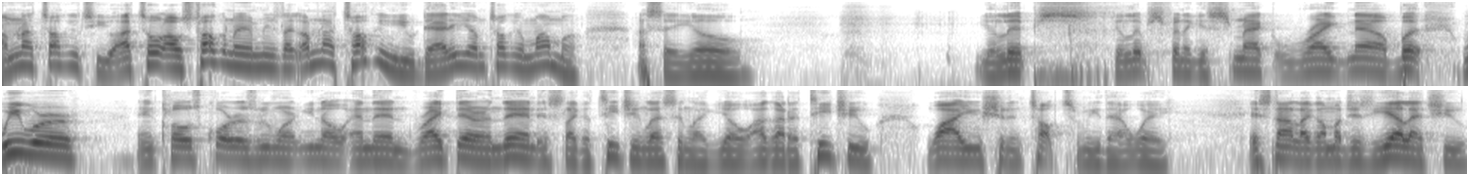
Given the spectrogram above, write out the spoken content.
I'm not talking to you. I told I was talking to him. He's like, I'm not talking to you, Daddy. I'm talking to Mama. I said, Yo, your lips, your lips finna get smacked right now. But we were in close quarters. We weren't, you know. And then right there and then, it's like a teaching lesson. Like, yo, I gotta teach you why you shouldn't talk to me that way. It's not like I'm gonna just yell at you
